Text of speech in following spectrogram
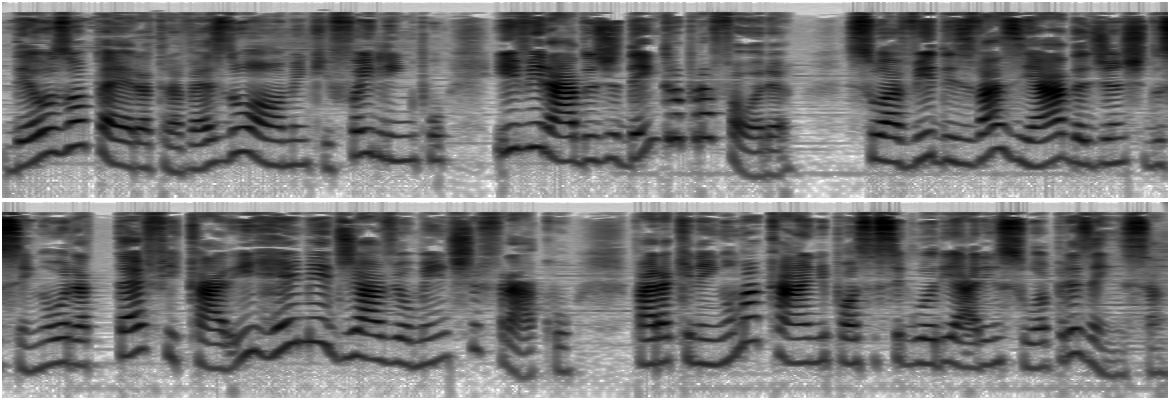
Deus opera através do homem que foi limpo e virado de dentro para fora sua vida esvaziada diante do Senhor até ficar irremediavelmente fraco, para que nenhuma carne possa se gloriar em sua presença.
